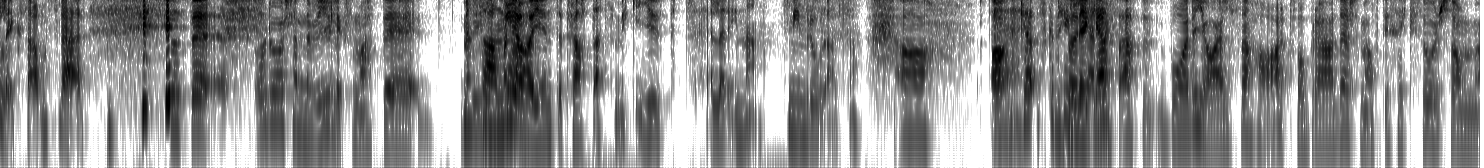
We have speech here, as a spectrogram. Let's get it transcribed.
liksom. Sådär. Så att, och då känner vi ju liksom att det... Men Samuel och jag har ju inte pratat så mycket djupt heller innan. Min bror alltså. Ja. Ja, Eh, det ska vi börjar tilläggas att både jag och Elsa har två bröder som är 86 år som,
